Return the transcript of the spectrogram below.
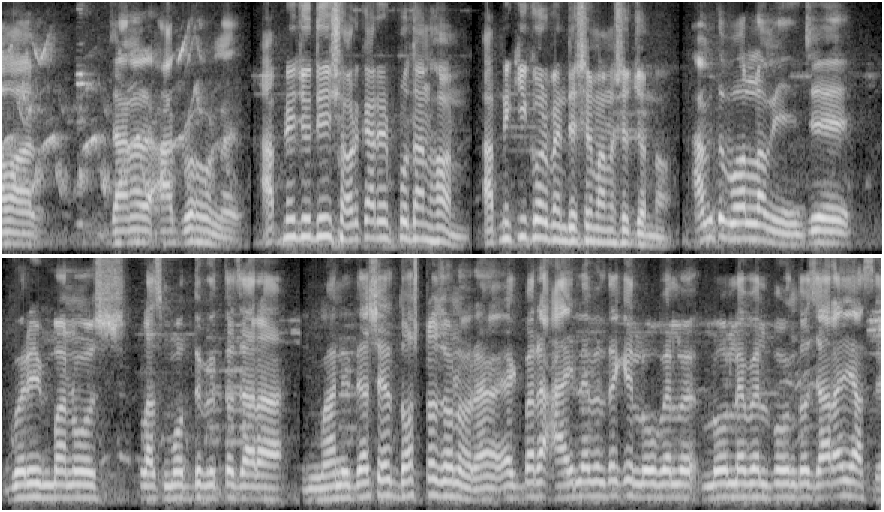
আমার জানার আগ্রহ নাই। আপনি যদি সরকারের প্রধান হন আপনি কি করবেন দেশের মানুষের জন্য? আমি তো বললামই যে গরিব মানুষ প্লাস মধ্যবিত্ত যারা মানে দেশের দশটা জনের একবারে হাই লেভেল থেকে লো লো লেভেল পর্যন্ত যারাই আছে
